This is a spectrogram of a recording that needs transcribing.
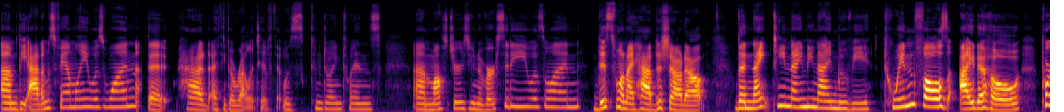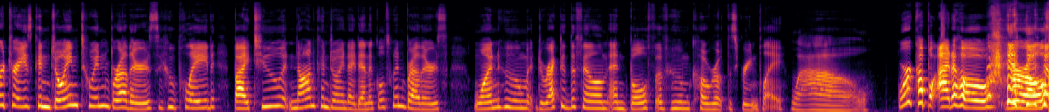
Um, the Addams family was one that had, I think, a relative that was conjoined twins. Um, Monsters University was one. This one I had to shout out. The 1999 movie Twin Falls, Idaho portrays conjoined twin brothers who played by two non conjoined identical twin brothers, one whom directed the film and both of whom co wrote the screenplay. Wow. We're a couple Idaho girls,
